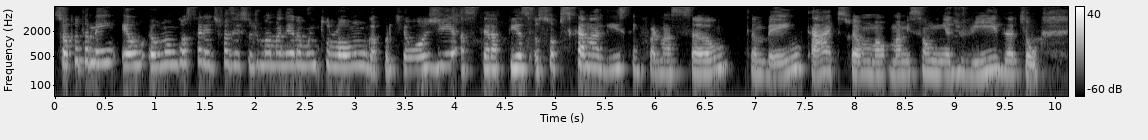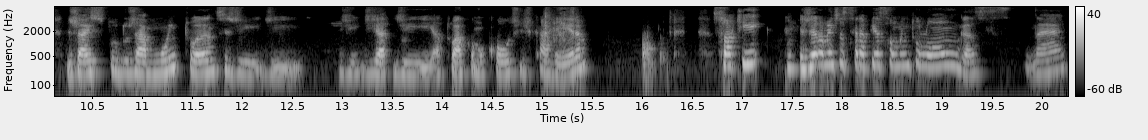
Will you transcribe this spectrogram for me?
Só que eu também eu, eu não gostaria de fazer isso de uma maneira muito longa, porque hoje as terapias, eu sou psicanalista em formação também, tá? Isso é uma, uma missão minha de vida, que eu já estudo já muito antes de, de, de, de, de atuar como coach de carreira. Só que geralmente as terapias são muito longas, né?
